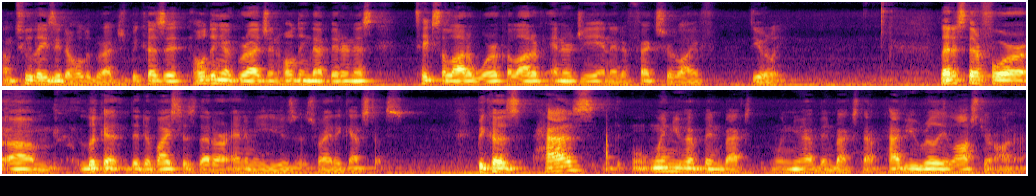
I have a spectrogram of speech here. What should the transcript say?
I'm too lazy to hold a grudge because it holding a grudge and holding that bitterness takes a lot of work, a lot of energy, and it affects your life dearly. Let us therefore um, look at the devices that our enemy uses right against us, because has when you have been back when you have been backstabbed, have you really lost your honor?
